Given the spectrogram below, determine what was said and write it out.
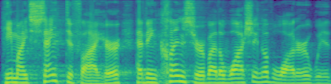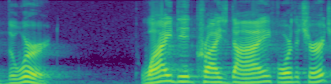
he might sanctify her, having cleansed her by the washing of water with the word. Why did Christ die for the church?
